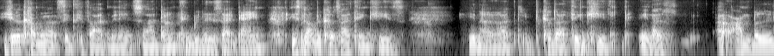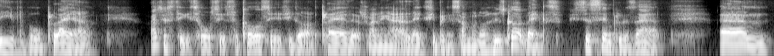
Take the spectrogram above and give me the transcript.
He should have come on at 65 minutes, and I don't think we lose that game. It's not because I think he's, you know, because I think he's, you know, an unbelievable player. I just think it's horses for courses. You've got a player that's running out of legs, you bring someone on who's got legs. It's as simple as that. Um,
